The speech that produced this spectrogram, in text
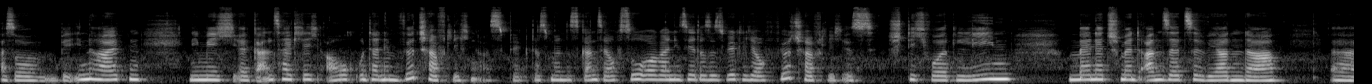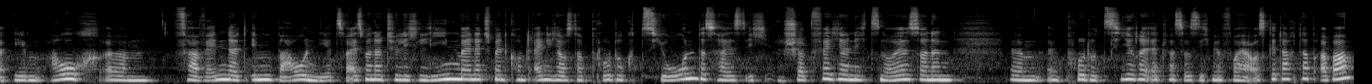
also beinhalten, nämlich äh, ganzheitlich auch unter einem wirtschaftlichen Aspekt, dass man das Ganze auch so organisiert, dass es wirklich auch wirtschaftlich ist. Stichwort Lean Management-Ansätze werden da äh, eben auch ähm, verwendet im Bauen. Jetzt weiß man natürlich, Lean Management kommt eigentlich aus der Produktion. Das heißt, ich schöpfe hier nichts Neues, sondern ähm, äh, produziere etwas, was ich mir vorher ausgedacht habe. Aber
